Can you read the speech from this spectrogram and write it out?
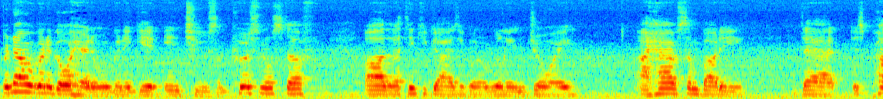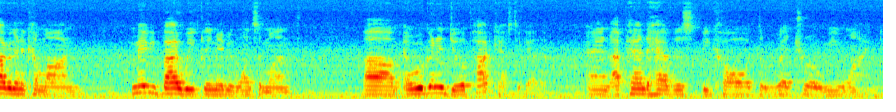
But now we're going to go ahead and we're going to get into some personal stuff uh, that I think you guys are going to really enjoy. I have somebody that is probably going to come on maybe bi-weekly, maybe once a month. Um, and we're going to do a podcast together. And I plan to have this be called the Retro Rewind.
